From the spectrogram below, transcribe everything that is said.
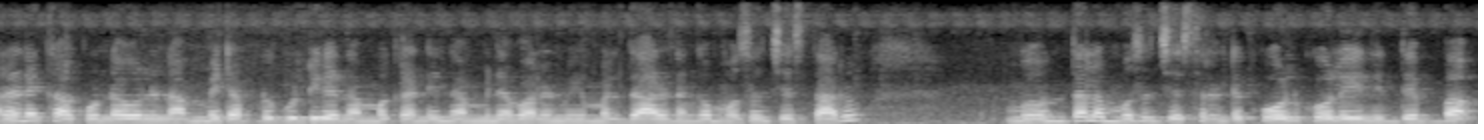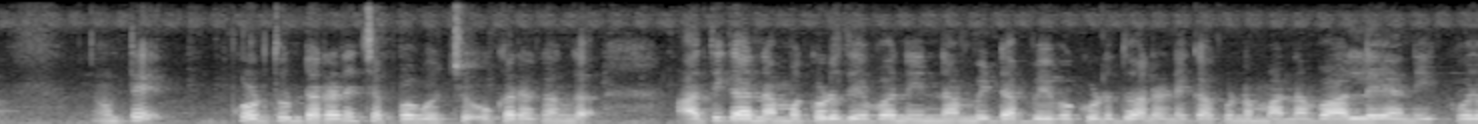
అలానే కాకుండా వాళ్ళు నమ్మేటప్పుడు గుడ్డిగా నమ్మకండి. నమ్మిన వాళ్ళని మిమ్మల్ని దారుణంగా మోసం చేస్తారు. ముంతల మోసం చేస్తారంటే కోలుకోలేని దెబ్బ అంటే కొడుతుంటారని చెప్పవచ్చు ఒక రకంగా. అతిగా నమ్మకూడదు ఎవరిని నమ్మి డబ్బు ఇవ్వకూడదు. అలానే కాకుండా మన వాళ్ళే అని ఎక్కువ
